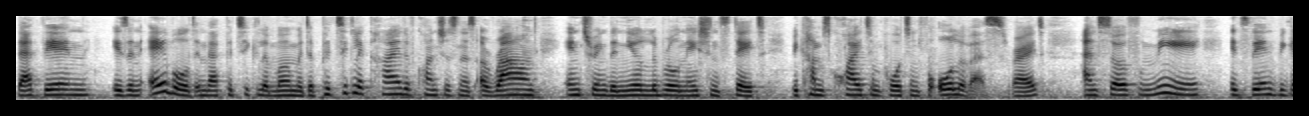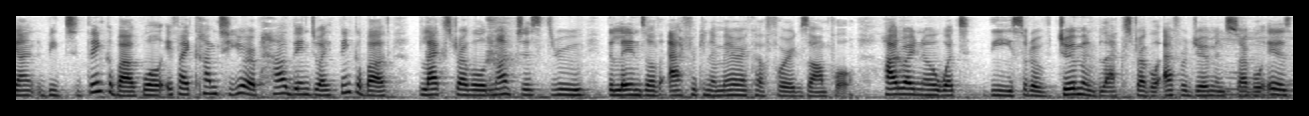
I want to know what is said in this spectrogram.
that then is enabled in that particular moment, a particular kind of consciousness around entering the neoliberal nation state becomes quite important for all of us, right? And so for me, it's then begun be to think about, well, if I come to Europe, how then do I think about black struggle not just through the lens of African America, for example? How do I know what the sort of German black struggle, Afro-German struggle mm. is?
